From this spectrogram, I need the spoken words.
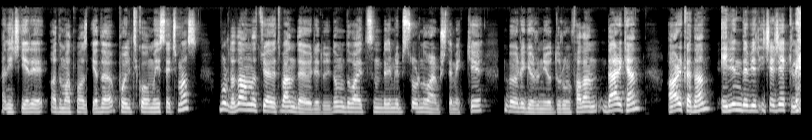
Hani hiç geri adım atmaz ya da politik olmayı seçmez. Burada da anlatıyor evet ben de öyle duydum. Dwight'ın benimle bir sorunu varmış demek ki. Böyle görünüyor durum falan derken arkadan elinde bir içecekle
